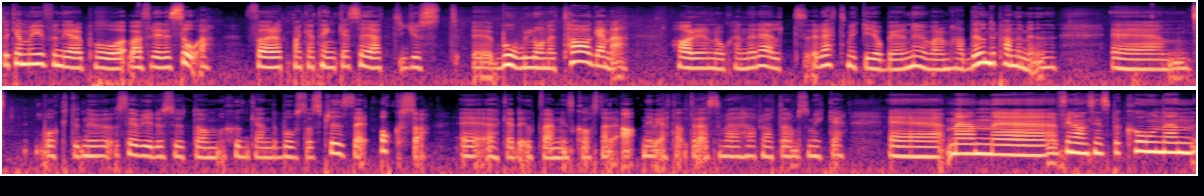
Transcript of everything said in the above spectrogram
Då kan man ju fundera på varför är det så? För att man kan tänka sig att just eh, bolånetagarna har det nog generellt rätt mycket jobbigare nu än vad de hade under pandemin. Eh, och nu ser vi ju dessutom sjunkande bostadspriser också. Eh, ökade uppvärmningskostnader. Ja, ni vet allt det där som jag har pratat om så mycket. Eh, men eh, Finansinspektionen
